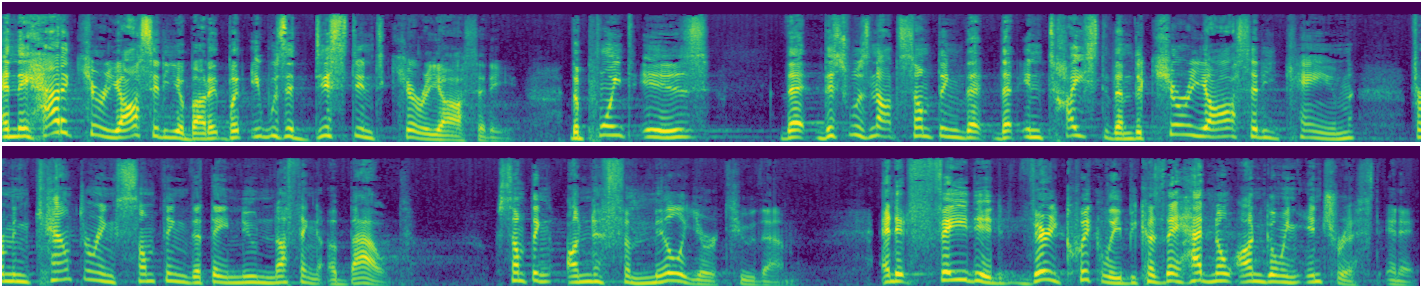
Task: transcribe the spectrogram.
And they had a curiosity about it, but it was a distant curiosity. The point is that this was not something that, that enticed them. The curiosity came from encountering something that they knew nothing about, something unfamiliar to them. And it faded very quickly because they had no ongoing interest in it.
